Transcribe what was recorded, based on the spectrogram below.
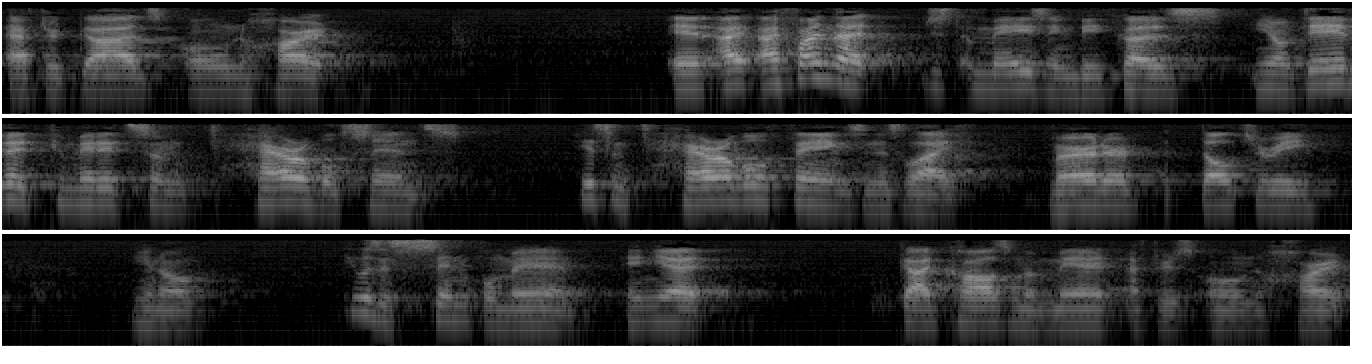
after God's own heart. And I, I find that just amazing because, you know, David committed some terrible sins. He did some terrible things in his life murder, adultery, you know. He was a sinful man. And yet, God calls him a man after his own heart.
